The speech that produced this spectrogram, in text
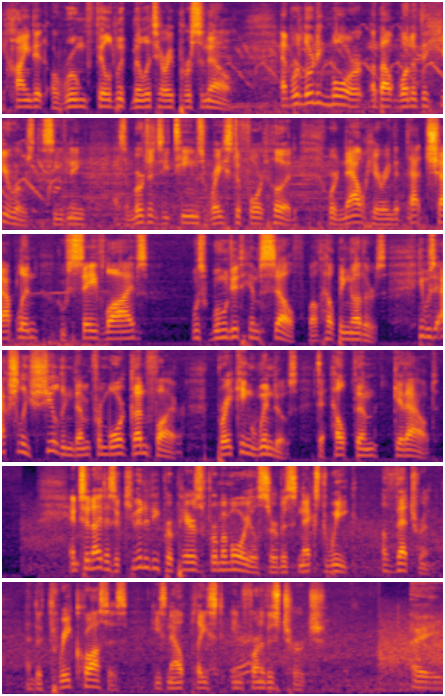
Behind it, a room filled with military personnel. And we're learning more about one of the heroes this evening as emergency teams race to Fort Hood. We're now hearing that that chaplain who saved lives was wounded himself while helping others. He was actually shielding them from more gunfire, breaking windows to help them get out. And tonight, as a community prepares for memorial service next week, a veteran and the three crosses he's now placed in front of his church. A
